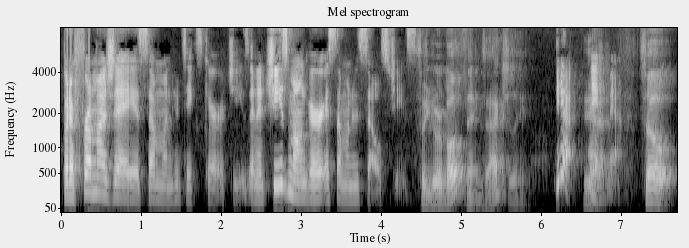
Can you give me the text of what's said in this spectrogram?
But a fromager is someone who takes care of cheese, and a cheesemonger is someone who sells cheese. So you are both things, actually. Yeah, yeah, yeah. yeah. So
